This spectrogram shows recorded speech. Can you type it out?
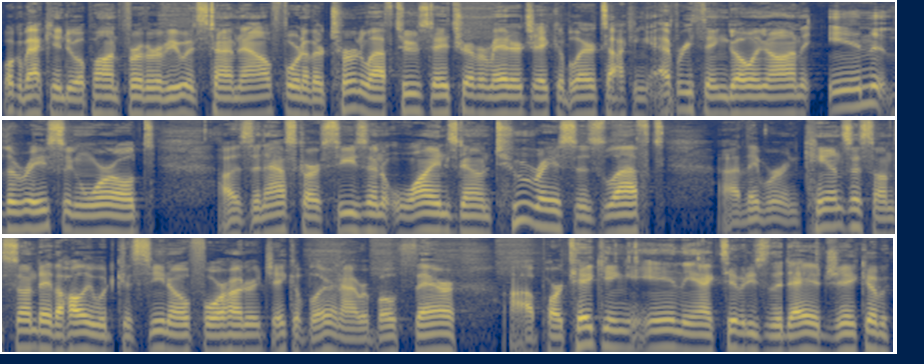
Welcome back into Upon Further Review. It's time now for another Turn Left Tuesday. Trevor Mater, Jacob Blair talking everything going on in the racing world. Uh, as the NASCAR season winds down, two races left. Uh, they were in Kansas on Sunday, the Hollywood Casino 400. Jacob Blair and I were both there, uh, partaking in the activities of the day. Jacob,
